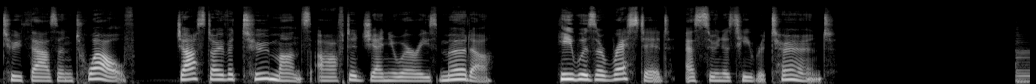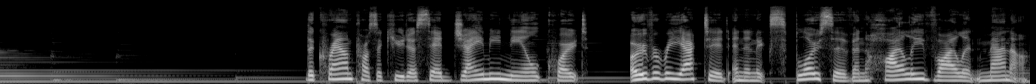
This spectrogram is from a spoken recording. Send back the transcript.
2012, just over two months after January's murder. He was arrested as soon as he returned. The Crown prosecutor said Jamie Neal, quote, overreacted in an explosive and highly violent manner.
